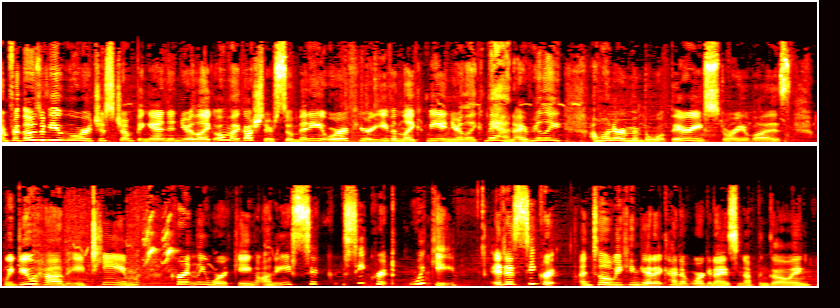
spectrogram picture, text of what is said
And for those of you who are just jumping in and you're like, oh my gosh, there's so many, or if you're even like me and you're like, man, I really, I want to remember what Barry's story was, we do have a team currently working on a sec secret wiki. It is secret until we can get it kind of organized and up and going.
